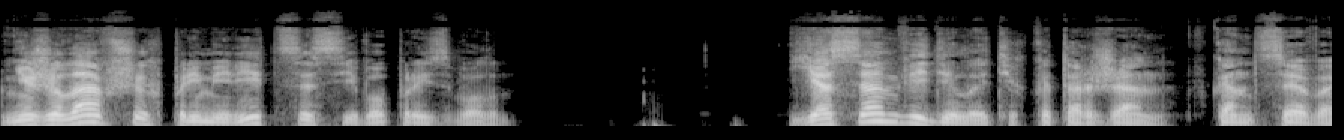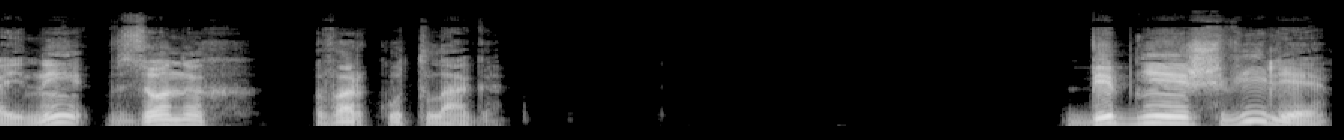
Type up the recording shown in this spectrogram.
не желавших примириться с его произволом. Я сам видел этих каторжан в конце войны в зонах Воркутлага. Бибнеишвили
